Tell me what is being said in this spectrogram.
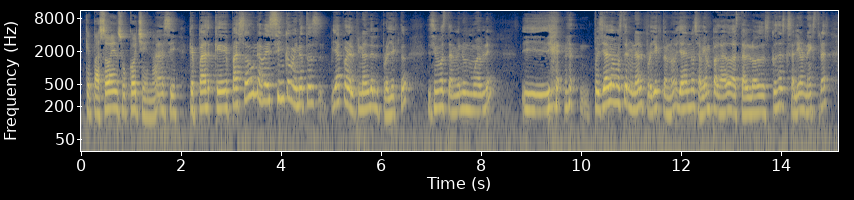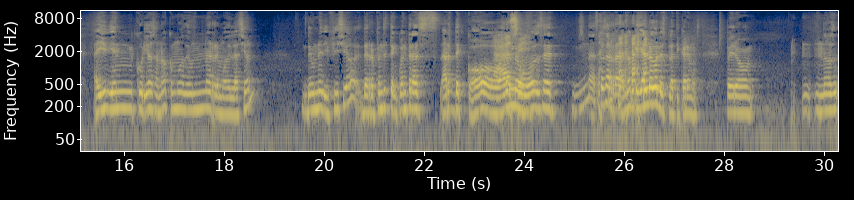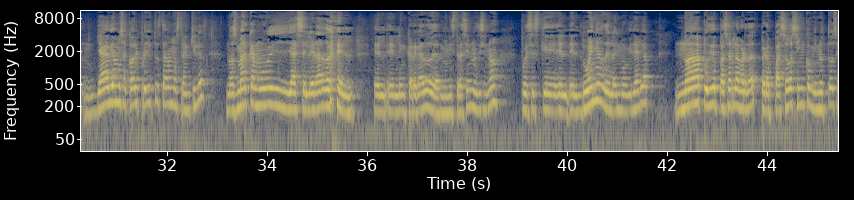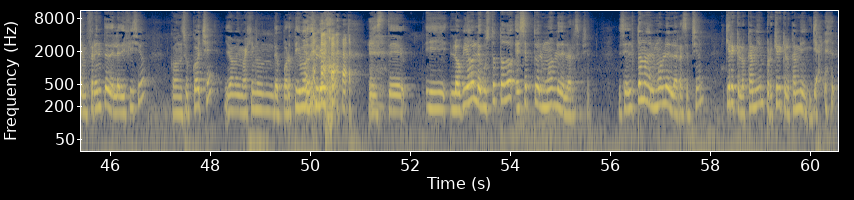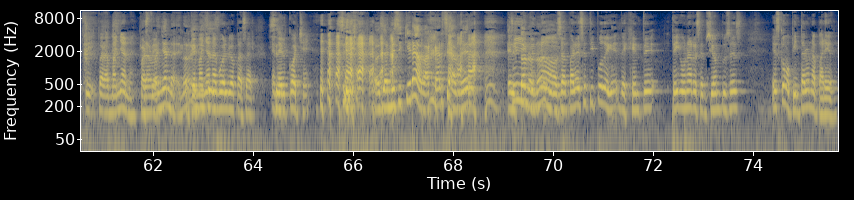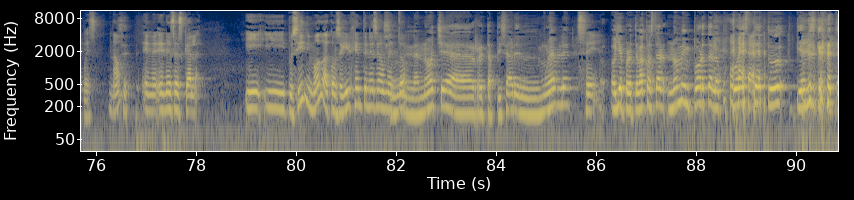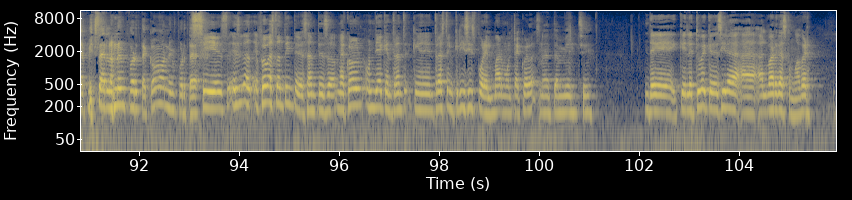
que pasó en su coche, ¿no? Ah, sí, que, que pasó una vez cinco minutos ya por el final del proyecto, hicimos también un mueble y pues ya habíamos terminado el proyecto, ¿no? Ya nos habían pagado hasta las cosas que salieron extras. Ahí bien curioso, ¿no? Como de una remodelación de un edificio, de repente te encuentras Art Deco o ah, o sea, unas cosas raras, ¿no? Que ya luego les platicaremos. Pero nos, ya habíamos sacado el proyecto, estábamos tranquilos. Nos marca muy acelerado el, el, el encargado de administración, nos dice, no, pues es que el, el dueño de la inmobiliaria no ha podido pasar la verdad, pero pasó cinco minutos enfrente del edificio con su coche. Yo me imagino un deportivo de lujo. este, y lo vio, le gustó todo, excepto el mueble de la recepción. Dice, el tono del mueble de la recepción quiere que lo cambien, pero quiere que lo cambien ya. Sí, para mañana. para este, mañana, ¿no? Porque mañana vuelve a pasar en el coche. Sí, o sea, ni siquiera bajarse a ver el tono, ¿no? No, o sea, para ese tipo de, de gente, te digo, una recepción, pues es, es como pintar una pared, pues, ¿no? En, en esa escala. Y, y pues sí, ni modo, a conseguir gente en ese momento. en la noche, a retapizar el mueble. Sí. Oye, pero te va a costar, no me importa lo que cueste, tú tienes que retapizarlo, no importa, ¿cómo? No importa. Sí, es, es, fue bastante interesante eso. Me acuerdo un día que, entraste, que entraste en crisis por el mármol, ¿te acuerdas? Ah, también, sí. De que le tuve que decir a, a, al Vargas como, a ver,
